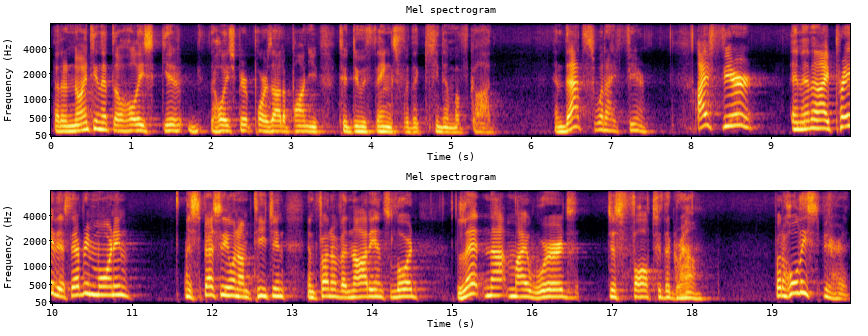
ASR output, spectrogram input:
That anointing that the Holy, Holy Spirit pours out upon you to do things for the kingdom of God. And that's what I fear. I fear, and then I pray this every morning especially when I'm teaching in front of an audience, Lord, let not my words just fall to the ground. But Holy Spirit,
